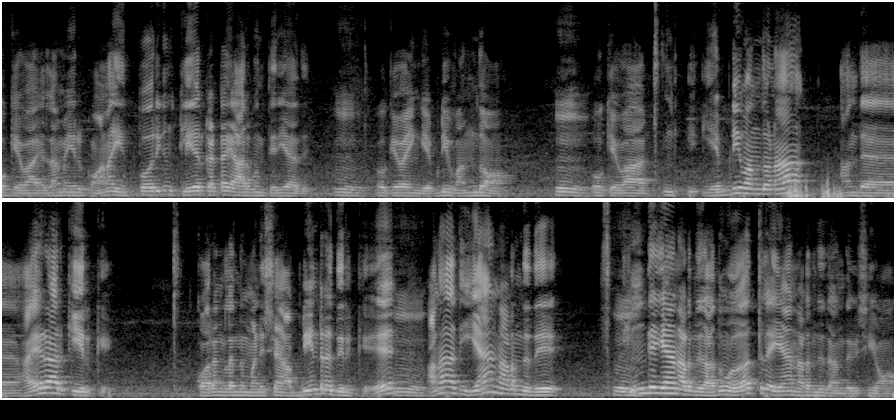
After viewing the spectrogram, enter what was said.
ஓகேவா எல்லாமே இருக்கும். ஆனா இப்போ வரைக்கும் கிளியர் கட்டா யாருக்கும் தெரியாது. ஓகேவா இங்க எப்படி வந்தோம்? ஓகேவா எப்படி வந்தோம்னா அந்த ஹயரார்கி இருக்கு. குரங்குல இருந்து மனுஷன் அப்படின்றது இருக்கு. ம். ஆனா அது ஏன் நடந்தது. இங்க ஏன் நடந்தது? அதுவும் ஏர்த்ல ஏன் நடந்தது அந்த விஷயம்.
